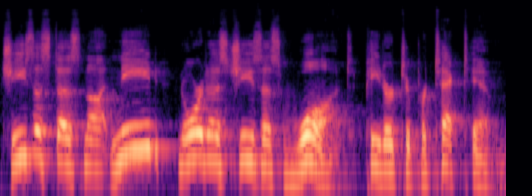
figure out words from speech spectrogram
Jesus does not need, nor does Jesus want Peter to protect him.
